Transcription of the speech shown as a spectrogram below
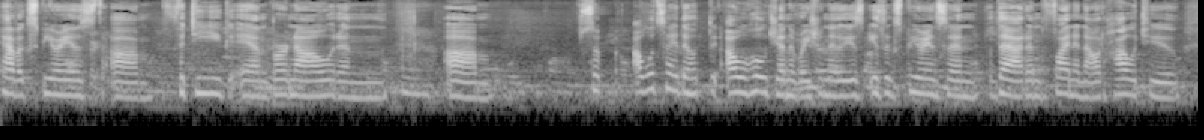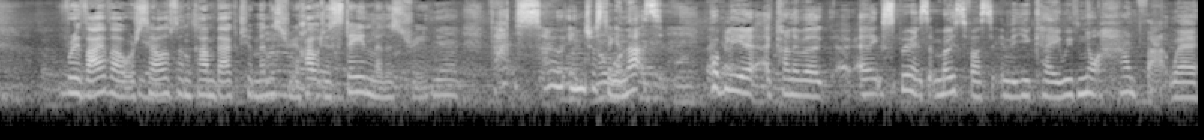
have experienced um, fatigue and burnout, and um, so I would say that our whole generation is, is experiencing that and finding out how to revive ourselves and come back to ministry, how to stay in ministry. Yeah, that's so interesting, and that's probably a, a kind of a, an experience that most of us in the UK we've not had that, where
